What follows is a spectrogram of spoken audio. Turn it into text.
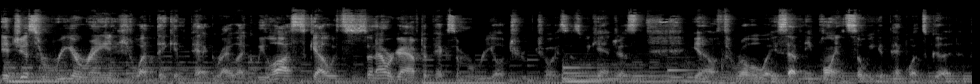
It just rearranged what they can pick, right? Like we lost scouts, so now we're gonna have to pick some real troop choices. We can't just, you know, throw away 70 points so we can pick what's good.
